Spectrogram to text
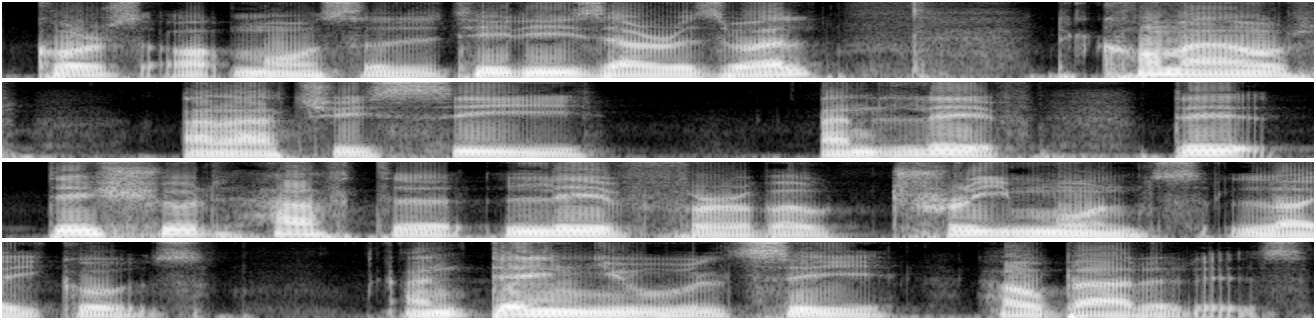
Of course, uh, most of the TDs are as well. To come out and actually see and live. They they should have to live for about three months like us, and then you will see how bad it is.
